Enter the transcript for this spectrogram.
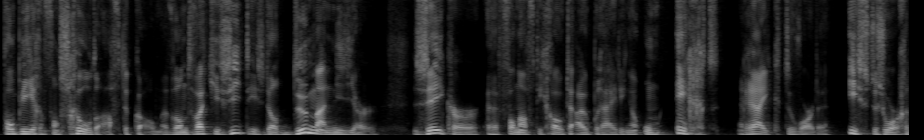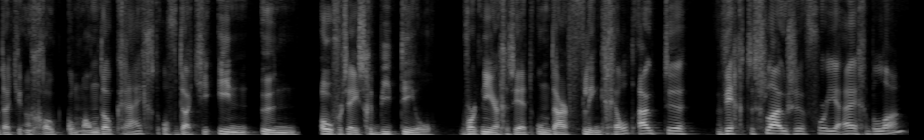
proberen van schulden af te komen. Want wat je ziet is dat de manier, zeker uh, vanaf die grote uitbreidingen, om echt rijk te worden, is te zorgen dat je een groot commando krijgt. Of dat je in een overzees gebied deel wordt neergezet om daar flink geld uit te, weg te sluizen voor je eigen belang.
